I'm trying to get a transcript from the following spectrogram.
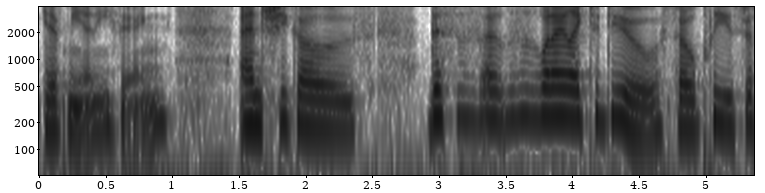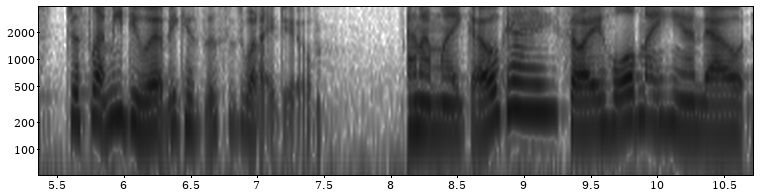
give me anything. And she goes, this is uh, this is what I like to do. So please just just let me do it because this is what I do. And I'm like, okay. So I hold my hand out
